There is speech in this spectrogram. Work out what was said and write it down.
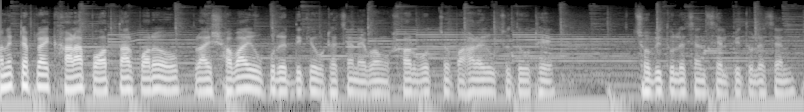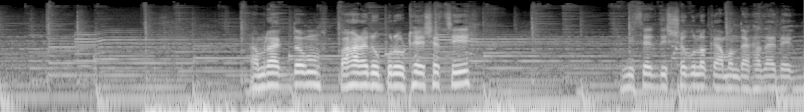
অনেকটা প্রায় খাড়া পথ, তারপরেও প্রায় সবাই উপরের দিকে উঠেছেন এবং সর্বোচ্চ পাহাড়ের উঁচুতে উঠে ছবি তুলেছেন, সেলফি তুলেছেন। আমরা একদম পাহাড়ের উপরে উঠে এসেছি। নিচের দৃশ্যগুলো কেমন দেখা যায় দেখব।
